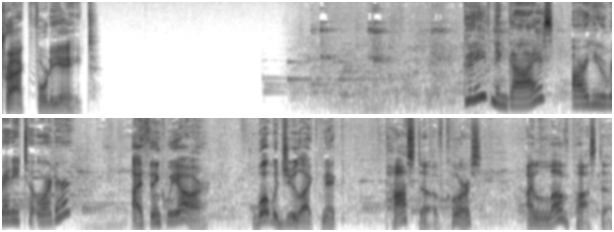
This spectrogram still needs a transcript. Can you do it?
Track 48. Good evening, guys. Are you ready to order? I think we are. What would you like, Nick? Pasta, of course. I love pasta.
